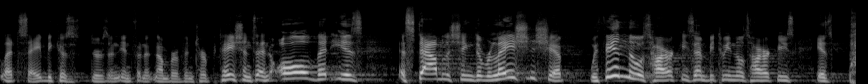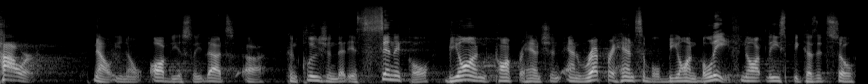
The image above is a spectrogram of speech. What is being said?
let's say, because there's an infinite number of interpretations, and all that is establishing the relationship within those hierarchies and between those hierarchies is power. Now, you know, obviously that's a conclusion that is cynical beyond comprehension and reprehensible beyond belief, not least because it's so,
